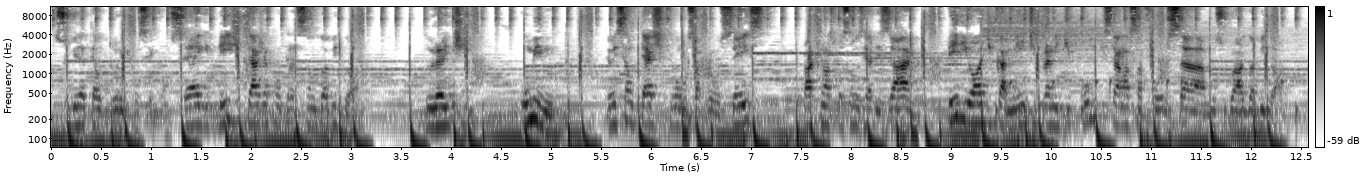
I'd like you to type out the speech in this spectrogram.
subindo até a altura que você consegue, desde que haja contração do abdômen. Durante um minuto. Então esse é um teste que eu vou mostrar para vocês, para que nós possamos realizar periodicamente para medir como está a nossa força muscular do abdômen.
